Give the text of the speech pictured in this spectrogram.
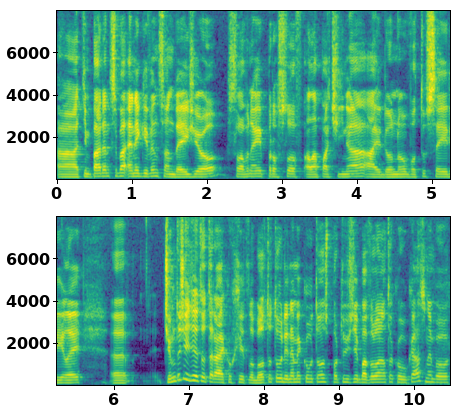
A tím pádem třeba Any Given Sunday, že jo, slavný proslov Ala Pacina, I don't know what to say really. Uh, čím to, že tě to teda jako chytlo? Bylo to tou dynamikou toho sportu, že tě bavilo na to koukat, nebo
